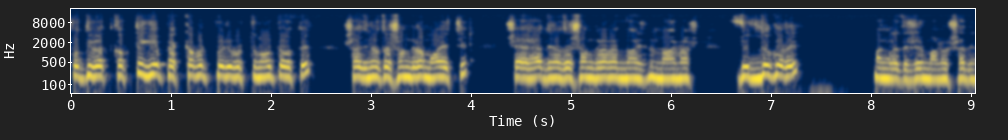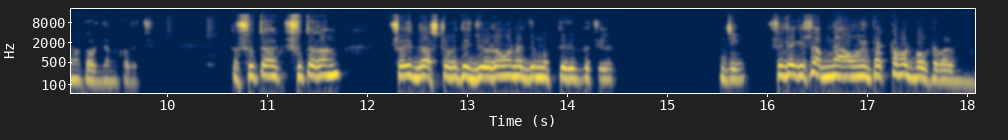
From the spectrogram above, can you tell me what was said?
প্রতিবাদ করতে গিয়ে প্রেক্ষাপট পরিবর্তন হতে হতে স্বাধীনতা সংগ্রাম হয়েছে। সে স্বাধীনতা সংগ্রামের নয় নয় মাস যুদ্ধ করে বাংলাদেশের মানুষ স্বাধীনতা অর্জন করেছে। তো সুতরাং সুতরাং শহীদ রাষ্ট্রপতি জিয়াউর রহমান একজন মুক্তিযুদ্ধ ছিলেন জি। সেটাকে আপনি আওয়ামী প্রেক্ষাপট বলতে পারেন না।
